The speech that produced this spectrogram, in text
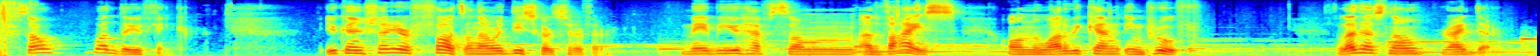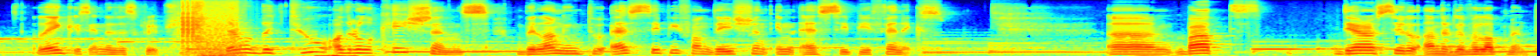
So, what do you think? You can share your thoughts on our Discord server. Maybe you have some advice on what we can improve. Let us know right there. Link is in the description. There will be two other locations belonging to SCP Foundation in SCP Phoenix. Um, but they are still under development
